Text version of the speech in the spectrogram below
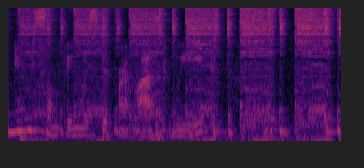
knew something was different last week.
